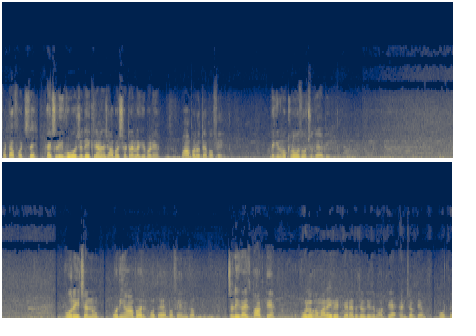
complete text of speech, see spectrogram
फटाफट से। एक्चुअली वो जो देख रहे हैं ना, जहाँ पर शटर लगे पड़े हैं, वहाँ पर होता है बफे लेकिन वो क्लोज हो चुका है अभी। वो रही चन्नू और यहाँ पर होता है बफे इनका चलिए गाइस भागते हैं वो लोग हमारा ही वेट कर रहे हैं तो जल्दी से भागते हैं एंड चलते हैं हम बोट पे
